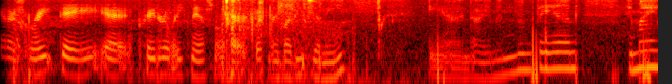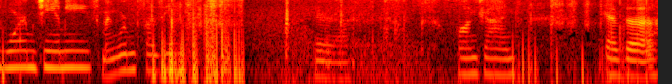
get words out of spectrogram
Had a great day at Crater Lake National Park with my buddy Jimmy. And I'm in the van in my warm jammies, my warm fuzzies. They're uh, long johns. Have the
